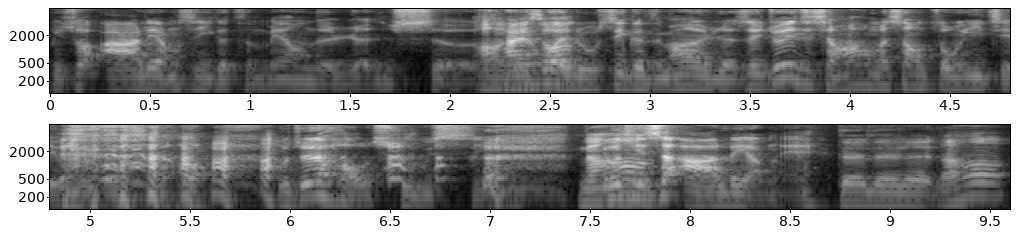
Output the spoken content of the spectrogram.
比如说阿亮是一个怎么样的人设，潘慧茹是一个怎么样的人设，就一直想到他们上综艺节目的时候，我觉得好出戏，尤其是阿亮哎、对对对，然后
